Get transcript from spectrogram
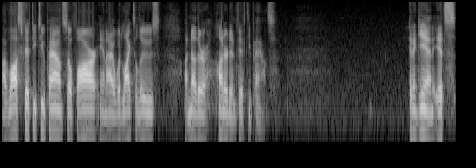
I've lost 52 pounds so far, and I would like to lose another 150 pounds. And again, it's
